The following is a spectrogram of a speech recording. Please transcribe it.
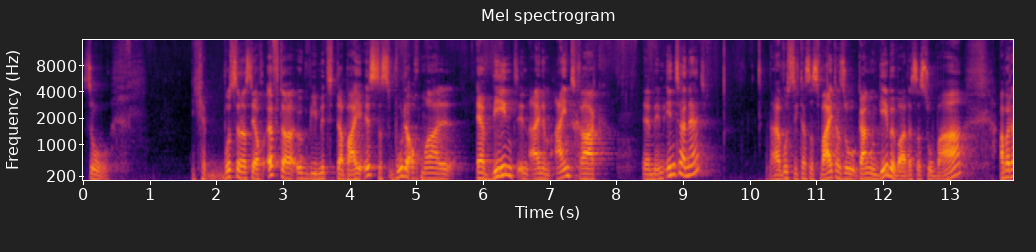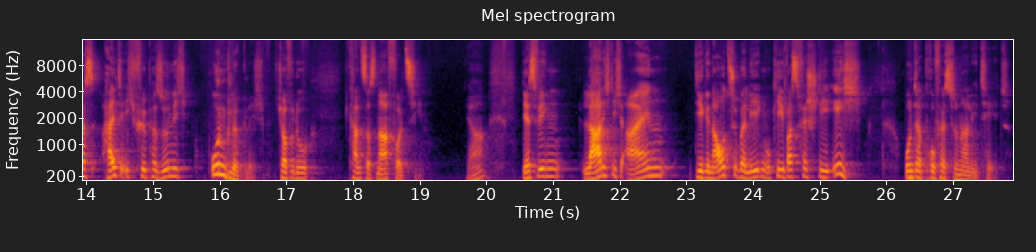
So. Ich wusste, dass der auch öfter irgendwie mit dabei ist. Das wurde auch mal erwähnt in einem Eintrag ähm, im Internet. Da wusste ich, dass es weiter so gang und gäbe war, dass das so war. Aber das halte ich für persönlich unglücklich. Ich hoffe, du kannst das nachvollziehen. Ja? Deswegen lade ich dich ein, dir genau zu überlegen, okay, was verstehe ich unter Professionalität?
